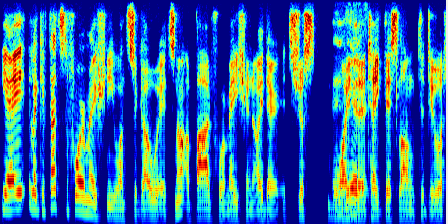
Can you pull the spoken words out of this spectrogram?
Yeah, like if that's the formation he wants to go with, it's not a bad formation either. It's just Uh, why yeah. did it take this long to do it?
